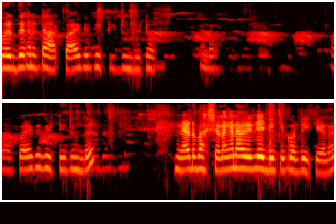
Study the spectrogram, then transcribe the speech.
വെറുതെ ഇങ്ങനെ ടാർപ്പായൊക്കെ കെട്ടിയിട്ടുണ്ട് കേട്ടോ. കണ്ടോ? ടാർപ്പായൊക്കെ കെട്ടിയിട്ടുണ്ട്. പിന്നെ അവിടെ ഭക്ഷണം ഇങ്ങനെ അവർ റെഡിയാക്കിക്കൊണ്ടിരിക്കുകയാണ്.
